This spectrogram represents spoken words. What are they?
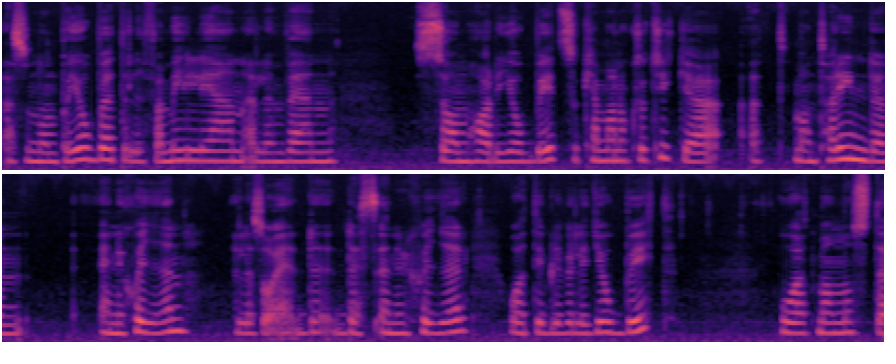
alltså någon på jobbet eller i familjen eller en vän som har det jobbigt så kan man också tycka att man tar in den energin eller så, eh, dess energier och att det blir väldigt jobbigt. Och att man måste...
